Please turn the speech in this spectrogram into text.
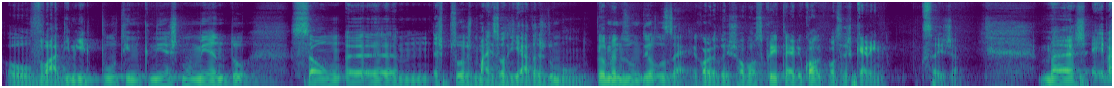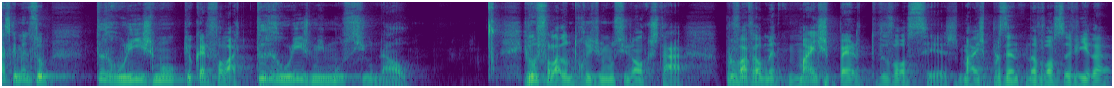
ou Vladimir Putin, que neste momento são uh, as pessoas mais odiadas do mundo. Pelo menos um deles é. Agora eu deixo ao vosso critério qual é que vocês querem que seja. Mas é basicamente sobre terrorismo que eu quero falar. Terrorismo emocional. E vamos falar de um terrorismo emocional que está provavelmente mais perto de vocês, mais presente na vossa vida,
